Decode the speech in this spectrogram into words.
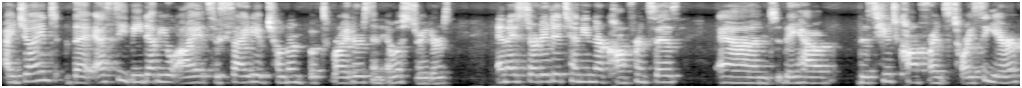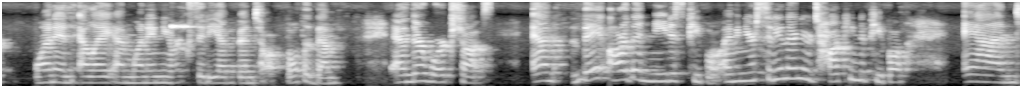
I joined the SCBWI, it's Society of Children's Books Writers and Illustrators, and I started attending their conferences. And they have this huge conference twice a year, one in LA and one in New York City. I've been to both of them, and their workshops. And they are the neatest people. I mean, you're sitting there and you're talking to people, and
